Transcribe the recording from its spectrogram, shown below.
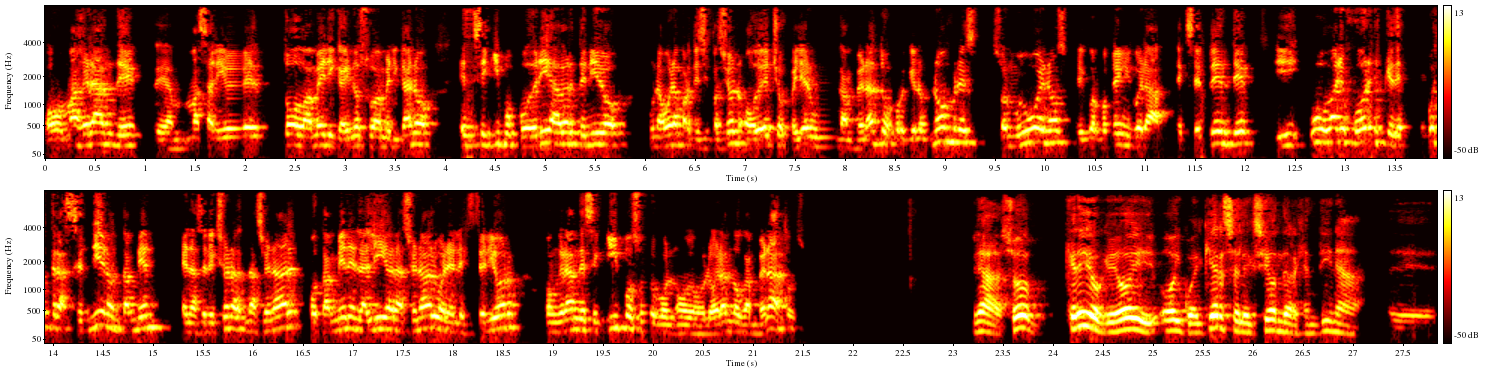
o más grande, eh, más a nivel todo América y no sudamericano, ese equipo podría haber tenido una buena participación o de hecho pelear un campeonato, porque los nombres son muy buenos, el cuerpo técnico era excelente y hubo varios jugadores que después trascendieron también en la selección nacional o también en la Liga Nacional o en el exterior con grandes equipos o, logrando campeonatos. Mirá, yo creo que hoy, hoy cualquier selección de Argentina eh,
